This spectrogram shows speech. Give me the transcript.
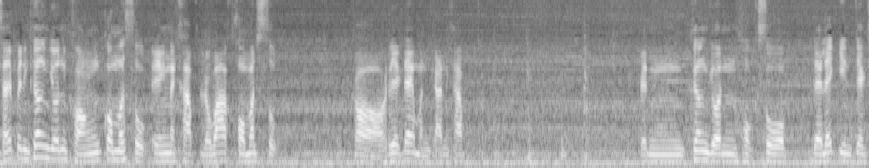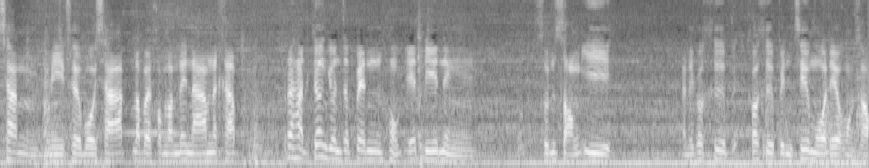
ใช้เป็นเครื่องยนต์ของโกมสุเองนะครับ หรือว่าโคมัตสุก็เรียกได้เหมือนกันครับ เป็นเครื่องยนต์ 6 สูบ Direct Injection มีเทอร์โบชาร์จระบายความร้อนด้วยน้ำนะครับ รหัสเครื่องยนต์จะเป็น 6SD 102E อันนี้ก็คือก็คือเป็นชื่อโมเดลของเขา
